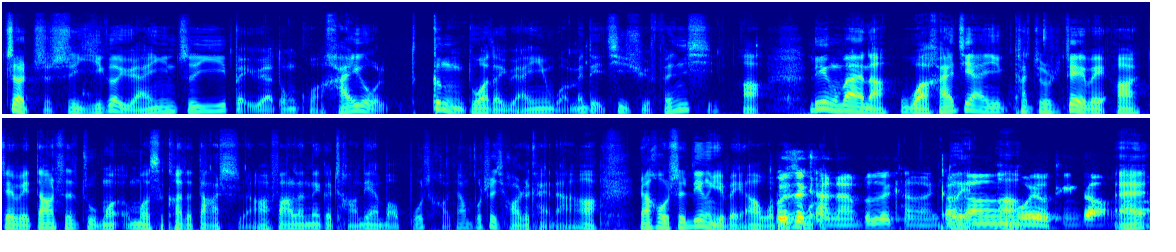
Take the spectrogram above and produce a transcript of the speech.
这只是一个原因之一，北约东扩还有。更多的原因我们得继续分析啊。另外呢，我还建议他就是这位啊，这位当时驻莫莫斯科的大使啊，发了那个长电报，不是好像不是乔治凯南啊，然后是另一位啊，我不是凯南，不是凯南，刚刚我有听到，哎，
